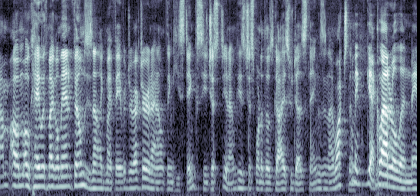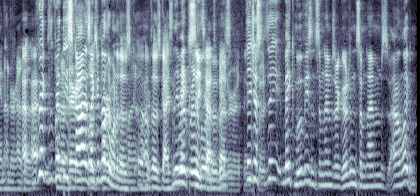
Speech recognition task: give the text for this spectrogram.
I'm, I'm okay with Michael Mann films. He's not like my favorite director, and I don't think he stinks. He just, you know, he's just one of those guys who does things, and I watch them. I mean, yeah, Collateral and Manhunter have I- a. Rid- had a Ridley very Scott is like another one of those my of those guys, and they make Ridley similar Scott's movies. better, I think, they just but- they make movies, and sometimes they're good, and sometimes I don't like them.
